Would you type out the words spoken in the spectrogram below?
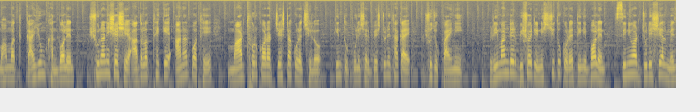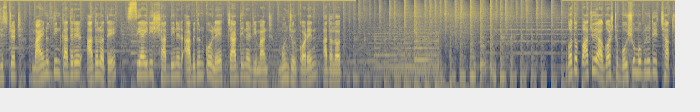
মোহাম্মদ কাইয়ুম খান বলেন শুনানি শেষে আদালত থেকে আনার পথে মারধর করার চেষ্টা করেছিল, কিন্তু পুলিশের বেষ্টনী থাকায় সুযোগ পায়নি। রিমান্ডের বিষয়টি নিশ্চিত করে তিনি বলেন, সিনিয়র জুডিশিয়াল ম্যাজিস্ট্রেট মাইনুদ্দিন কাদেরের আদালতে সিআইডি সাত দিনের আবেদন করলে চার দিনের রিমান্ড মঞ্জুর করেন আদালত। গত পাঁচই আগস্ট বৈষম্যবিরোধী ছাত্র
